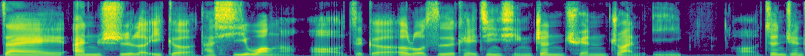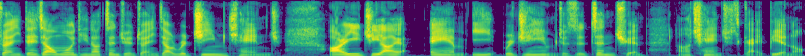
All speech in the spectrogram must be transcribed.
在暗示了一个他希望啊，哦，这个俄罗斯可以进行政权转移啊，政权转移。等一下我们会听到政权转移叫 regime change，R E G I。A M E regime 就是政权，然后 change 是改变哦，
